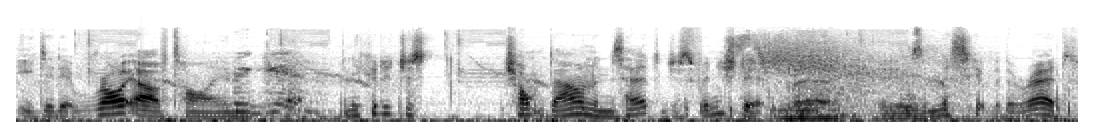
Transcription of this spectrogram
he did it right out of time, and he could have just chomped down on his head and just finished it, but it was a miss hit with the red.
